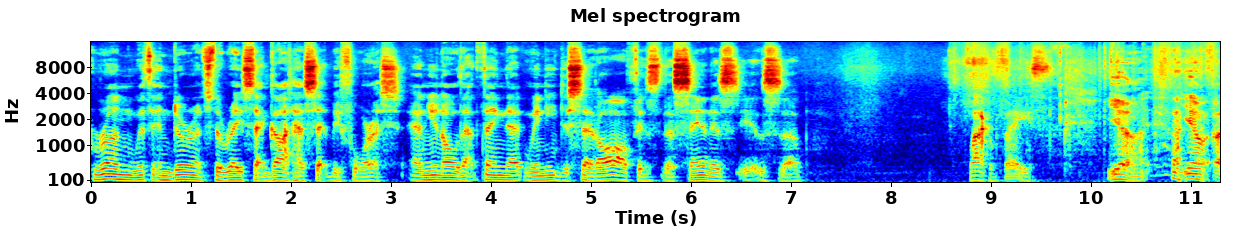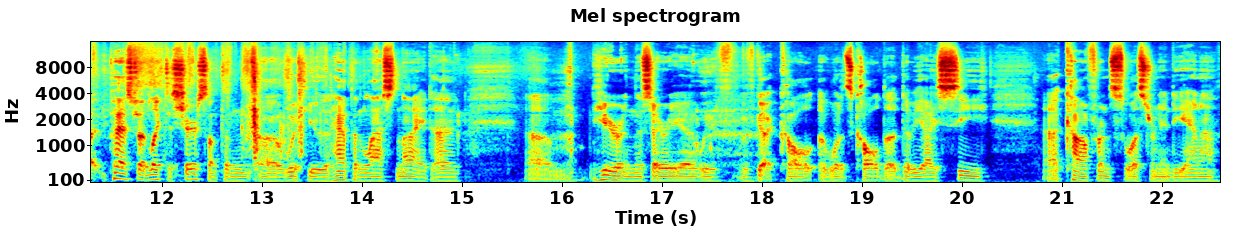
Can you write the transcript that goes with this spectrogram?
run with endurance the race that God has set before us. And you know that thing that we need to set off is the sin is is uh, lack of faith. Yeah, you know, uh, Pastor, I'd like to share something uh, with you that happened last night. I, um, here in this area, we've we've got called uh, what it's called a WIC uh, conference, Western Indiana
